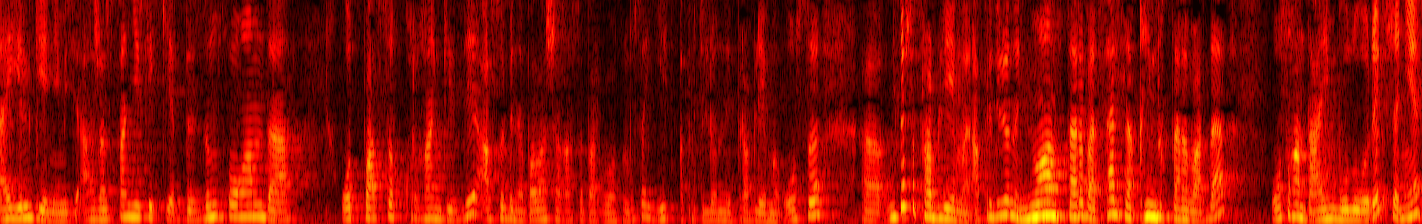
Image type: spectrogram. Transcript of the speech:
әйелге немесе ажырасқан еркекке біздің қоғамда отбасы құрған кезде особенно бала шағасы бар болатын болса есть определенные проблемы. Осы ә, не то что проблемы определенный нюанстары бар сәл сәл қиындықтары бар да. Осыған дайын болу керек және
